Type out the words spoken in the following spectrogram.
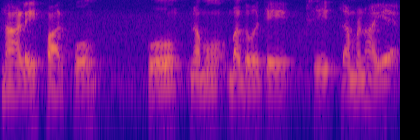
நாளை பார்ப்போம். ஓம் நமோ பகவதே ஸ்ரீ ரமணாய.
